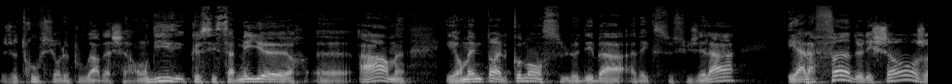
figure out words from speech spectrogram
je trouve, sur le pouvoir d'achat. On dit que c'est sa meilleure euh, arme, et en même temps, elle commence le débat avec ce sujet-là, et à la fin de l'échange,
